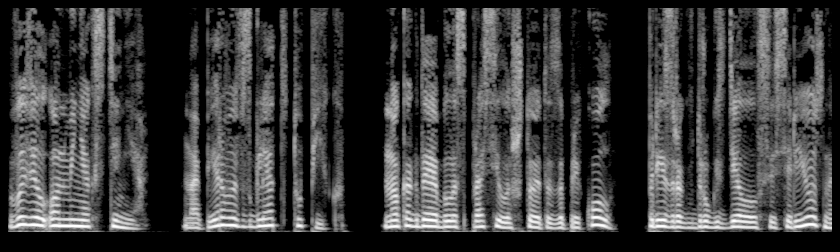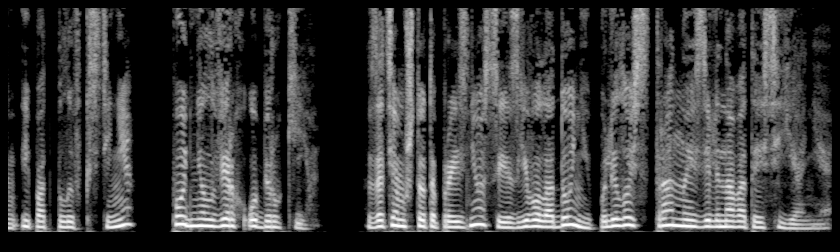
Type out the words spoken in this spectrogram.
Вывел он меня к стене. На первый взгляд тупик. Но когда я была спросила, что это за прикол, призрак вдруг сделался серьезным и, подплыв к стене, поднял вверх обе руки. Затем что-то произнес, и из его ладони полилось странное зеленоватое сияние.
